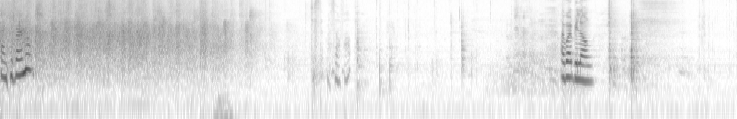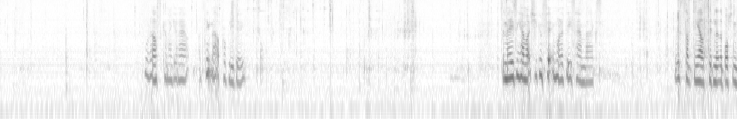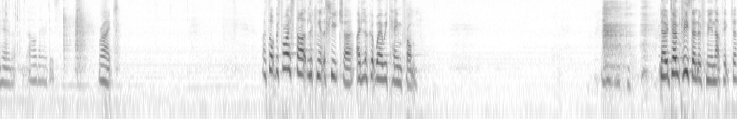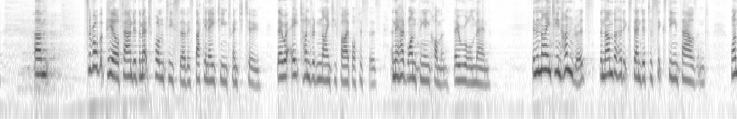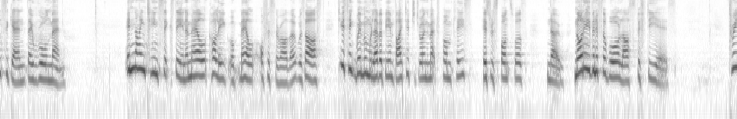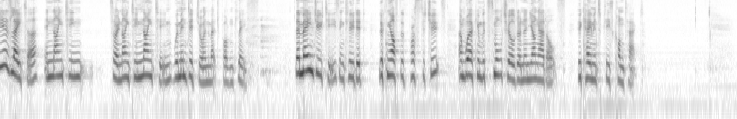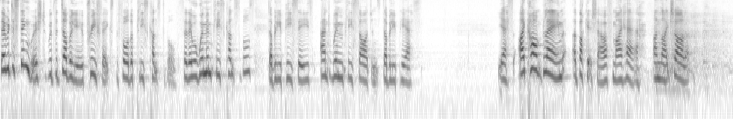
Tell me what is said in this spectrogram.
Thank you very much. Just set myself up. I won't be long. What else can I get out? I think that'll probably do. It's amazing how much you can fit in one of these handbags. There is something else hidden at the bottom here. But, oh, there it is. Right. I thought before I start looking at the future, I'd look at where we came from. no, don't, please don't look for me in that picture. Um, Sir Robert Peel founded the Metropolitan Police Service back in 1822. There were 895 officers, and they had one thing in common they were all men. In the 1900s, the number had extended to 16,000. Once again, they were all men. In 1916, a male colleague, or male officer rather, was asked, Do you think women will ever be invited to join the Metropolitan Police? His response was, No, not even if the war lasts 50 years. Three years later, in 19, sorry, 1919, women did join the Metropolitan Police. Their main duties included looking after the prostitutes and working with small children and young adults who came into police contact. They were distinguished with the W prefix before the police constable. So they were women police constables, WPCs, and women police sergeants, WPS. Yes, I can't blame a bucket shower for my hair, unlike Charlotte.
